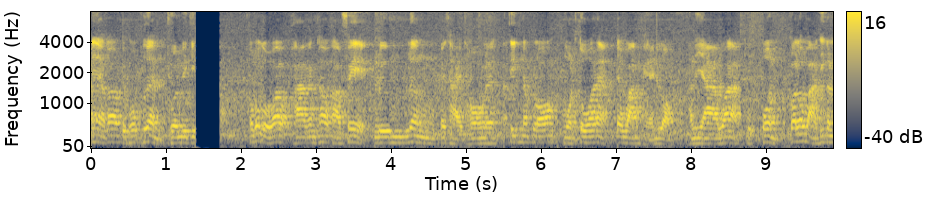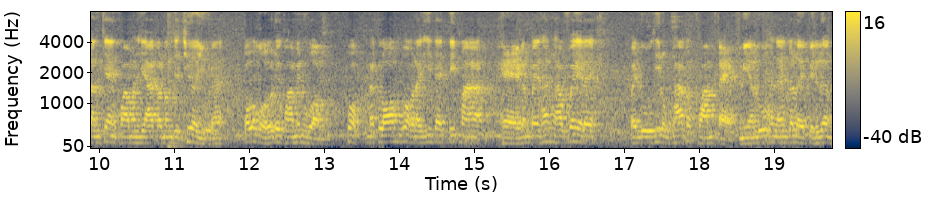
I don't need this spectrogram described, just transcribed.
เนี่ยก็ไปพบเพื่อนชวนไปกินเขาปรากฏว่าพากันเข้าคาเฟ่ลืมเรื่องไปถ่ายทองเลยติ๊กนักร้องหมดตัวเนี่ยจะวางแผนหลอกภรรยาว่าถูกป้น ก็ระหว่างที่กำลังแจ้งความภรรยากำลังจะเชื่ออยู่นะก็ปรากฏว่าด้วยความเป็นห่วง พวกนักร้องพวกอะไรที่ได้ติ๊กมาแห่กันไปทั้งคาเฟ่เลย ไปดูที่โรงพักก็ความแตกเมียรู้แค่นั้นก็เลยเป็นเรื่อง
